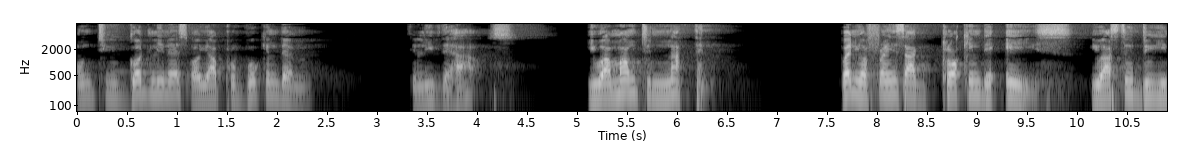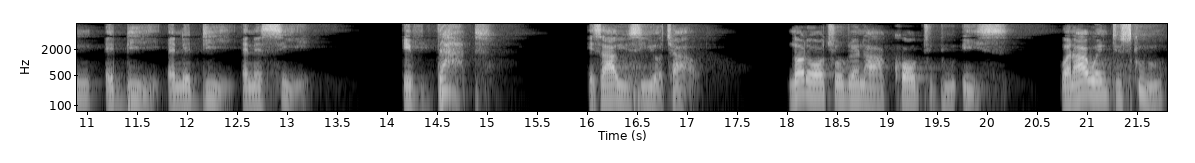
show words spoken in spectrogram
unto godliness or you are provoking them to leave the house? You amount to nothing. When your friends are clocking the A's, you are still doing a B and a D and a C. If that is how you see your child, not all children are called to do A's. When I went to school,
